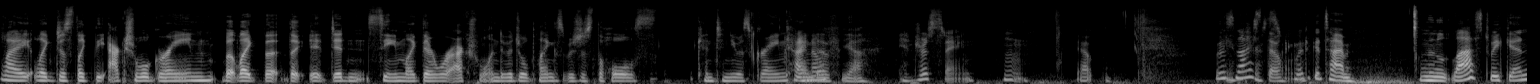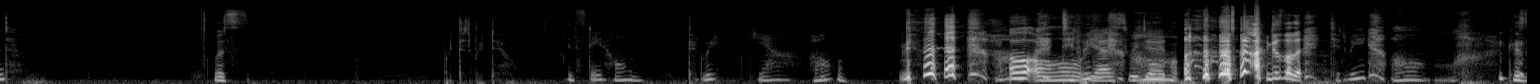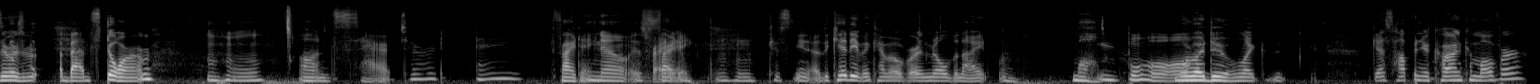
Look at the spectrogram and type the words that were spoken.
like like just like the actual grain, but like the the it didn't seem like there were actual individual planks. It was just the whole s- continuous grain kind, Kind of. of. Yeah. Interesting. Hmm. Yep. It was nice though. We had a good time. And then last weekend was. What did we do? We stayed home. Did we? Yeah. Oh. oh, oh, Did we? yes, we did. Oh. I just love that. Did we? Oh. Because there was a bad storm Mm-hmm. on Saturday, Friday. No, it's Friday. Friday. Mm-hmm. Because you know the kid even came over in the middle of the night. Mm. Mom, mm, what do I do? I'm like, I guess hop in your car and come over.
